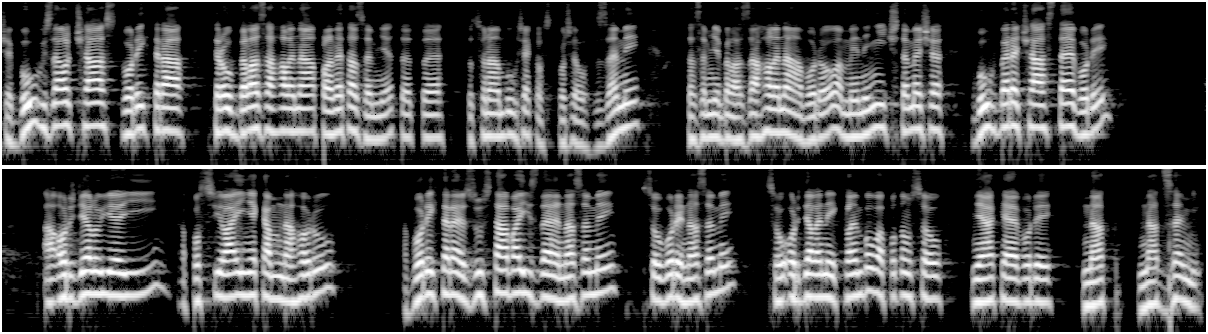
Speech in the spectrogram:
že Bůh vzal část vody, která, kterou byla zahalená planeta Země, to je, to to, co nám Bůh řekl, stvořil zemi, ta země byla zahalená vodou a my nyní čteme, že Bůh bere část té vody a odděluje ji a posílá ji někam nahoru a vody, které zůstávají zde na zemi, jsou vody na zemi, jsou odděleny klembou a potom jsou nějaké vody nad, nad zemí.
